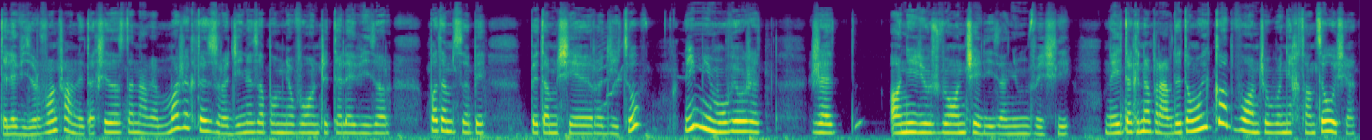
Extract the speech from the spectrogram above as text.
telewizor włączony. Tak się zastanawiam, może ktoś z rodziny zapomniał wyłączyć telewizor. Potem sobie pytam się rodziców, no i mi mówią, że, że oni już wyłączyli, zanim wyszli. No i tak naprawdę to mój kot włączył, bo niechcący usiadł.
